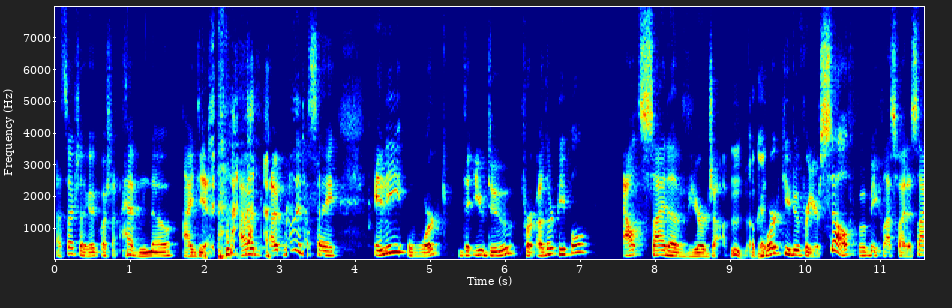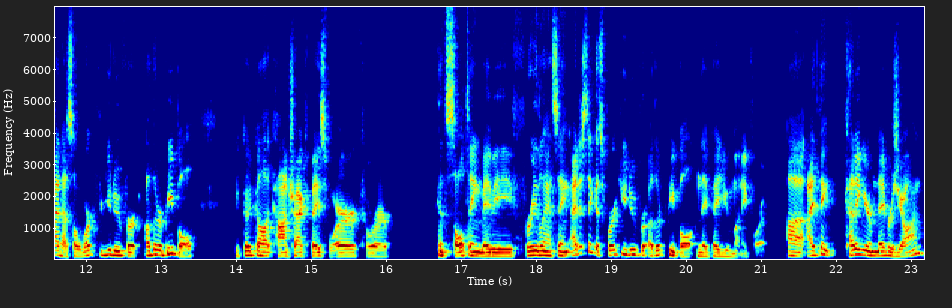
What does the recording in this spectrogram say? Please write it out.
That's actually a good question. I have no idea. I would I would really just say any work that you do for other people outside of your job. Hmm, okay. Work you do for yourself would be classified as side hustle. Work you do for other people, you could call it contract based work or consulting, maybe freelancing. I just think it's work you do for other people and they pay you money for it. Uh, I think cutting your neighbor's yawn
